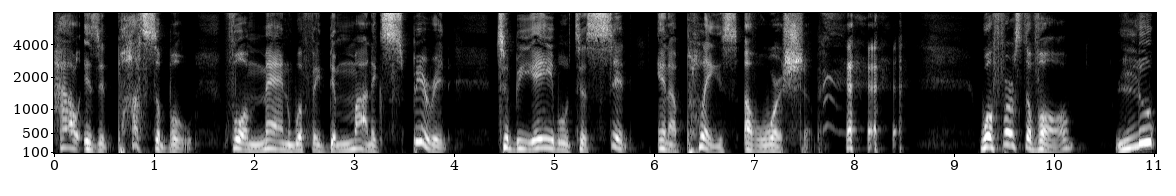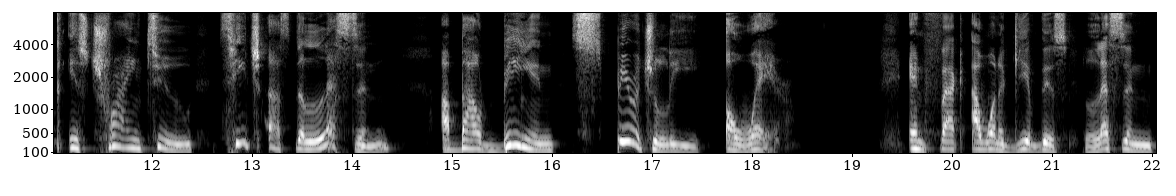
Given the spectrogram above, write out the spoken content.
how is it possible for a man with a demonic spirit to be able to sit in a place of worship? well, first of all, Luke is trying to teach us the lesson about being spiritually aware. In fact, I want to give this lesson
